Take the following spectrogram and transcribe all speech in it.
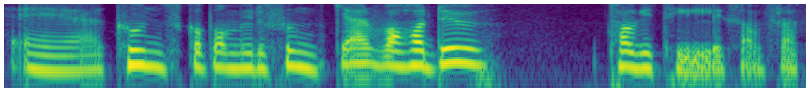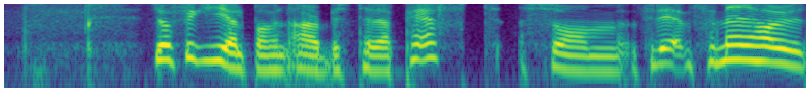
eh, kunskap om hur det funkar. Vad har du tagit till liksom för att... Jag fick hjälp av en arbetsterapeut som, för, det, för mig har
